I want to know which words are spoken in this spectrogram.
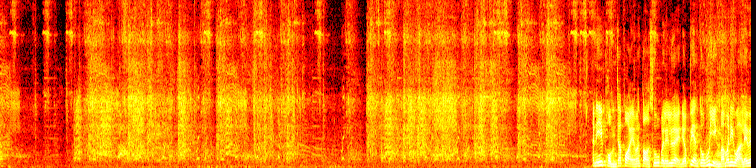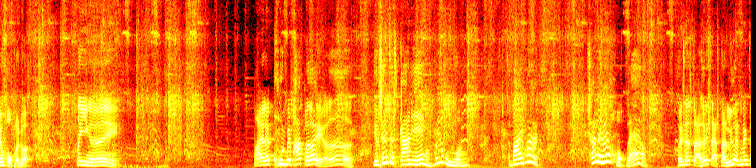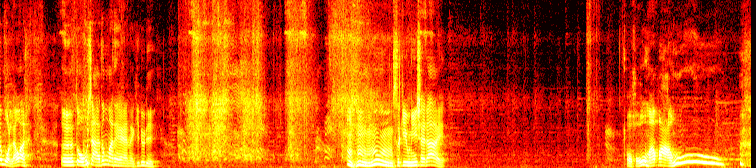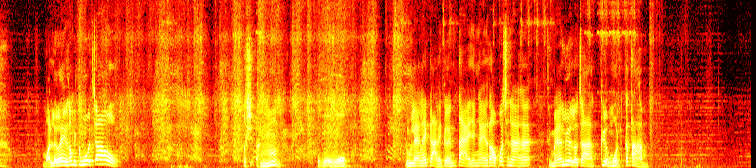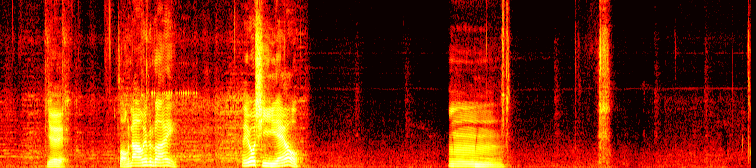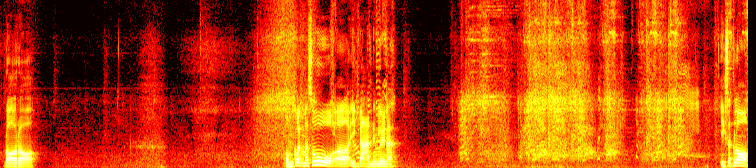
อันนี้ผมจะปล่อยมันต่อสู้ไปเรื่อยๆ เดี๋ยวเปลี่ยนตัวผู้หญิงมามั่งดีกว่าเลเวลหกแล้วด้วย นี่ไง ไปแล้วคุณไปพักเลย เออ เดี๋ยวฉันจัดการเองไม่ต้องห่วง สบายมาก ฉันเลเวลหกแล้ว เฮ้ยแต่แต่เฮ้ยแต่แต่เลือดแม่งจะหมดแล้วอะ เออ ตัวผู้ชายต้องมาแทนอะคิดดูดิอือหือสกิลนี้ใช้ได้ โอ้โหหมาป่าฮู้มาเลยเขาไม่กลัวเจ้าอืมโอ้โห รุนแรงและกาจเหลือเกิน แต่ยังไงเราก็ชนะฮะ ถึงแม้เลือดเราจะเกือบหมดก็ตาม เย่สองดาวไม่เป็นไรเลเวลฉี่แล้วอืมรอรอ ผมกดมาสู้เอ่ออีกด่านหนึ่งเลยนะ อีกสักรอบ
